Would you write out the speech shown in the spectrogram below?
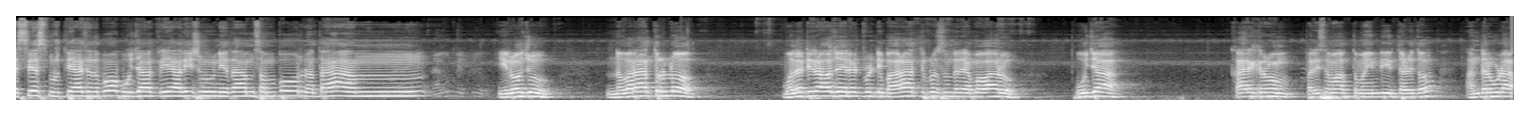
ఎస్ఎస్ స్మృత్యాచతపో పూజా క్రియాధీశూన్యతాం సంపూర్ణతాం. ఈరోజు నవరాత్రుల్లో మొదటి రాజు అయినటువంటి బాలా త్రిపుర సుందరి అమ్మవారు పూజా కార్యక్రమం పరిసమాప్తమైంది ఇంతటితో. అందరూ కూడా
